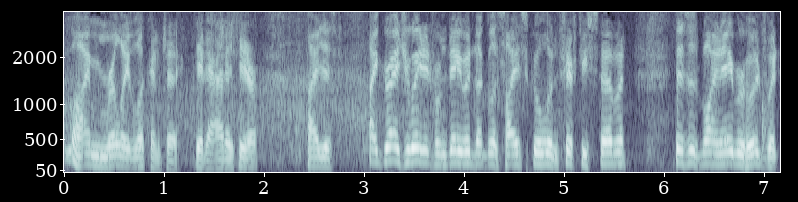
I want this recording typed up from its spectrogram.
I'm really looking to get out of here. I just, I graduated from David Douglas High School in 57. This is my neighborhood, but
